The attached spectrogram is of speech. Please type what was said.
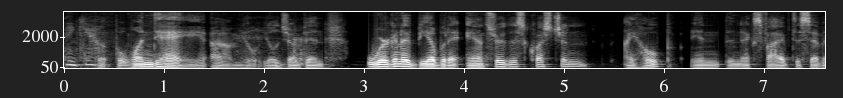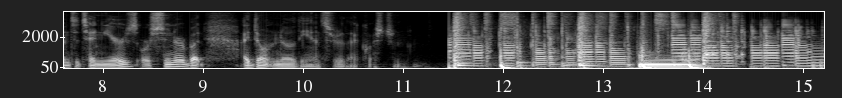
Thank you. but but one day um, you'll you'll jump in. We're going to be able to answer this question. I hope in the next five to seven to ten years or sooner, but I don't know the answer to that question. Thank you.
